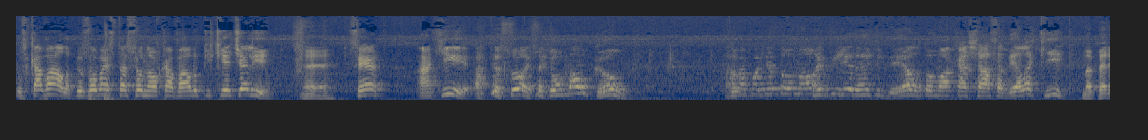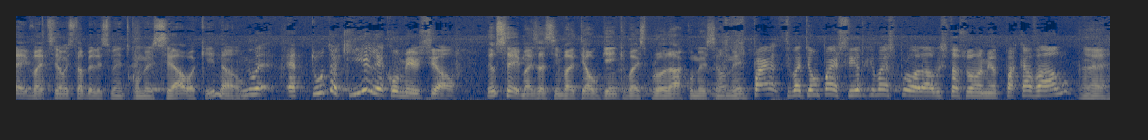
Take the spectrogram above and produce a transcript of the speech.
Os cavalos, a pessoa vai estacionar o cavalo, o piquete ali. É. Certo? Aqui, a pessoa, isso aqui é um balcão. Ela vai poder tomar o refrigerante dela, tomar a cachaça dela aqui. Mas peraí, vai ser um estabelecimento comercial aqui? Não. não é, é tudo aqui ele é comercial. Eu sei, mas assim, vai ter alguém que vai explorar comercialmente? Você vai ter um parceiro que vai explorar o estacionamento para cavalo. É.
